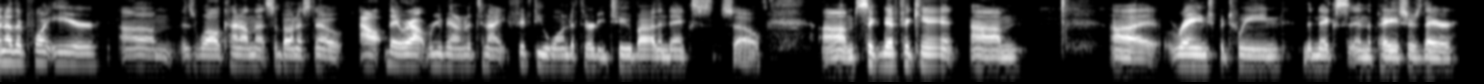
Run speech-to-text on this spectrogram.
another point here um, as well, kind of on that Sabonis note. Out, they were out rebounded tonight, fifty-one to thirty-two by the Knicks. So um, significant um, uh, range between the Knicks and the Pacers there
